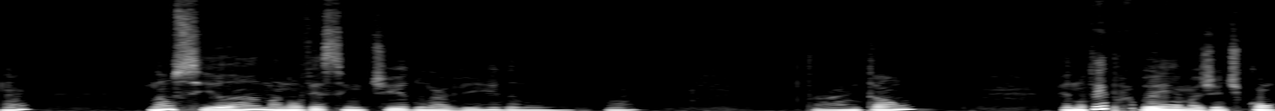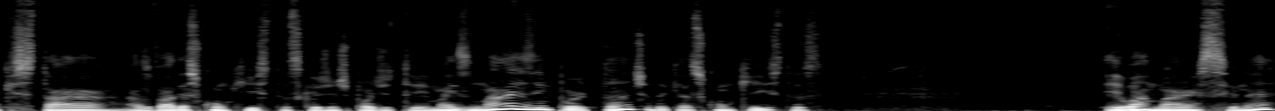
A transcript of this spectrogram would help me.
né? não se ama, não vê sentido na vida. Não, né? tá? Então, não tem problema a gente conquistar as várias conquistas que a gente pode ter, mas mais importante do que as conquistas é o amar-se, né?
